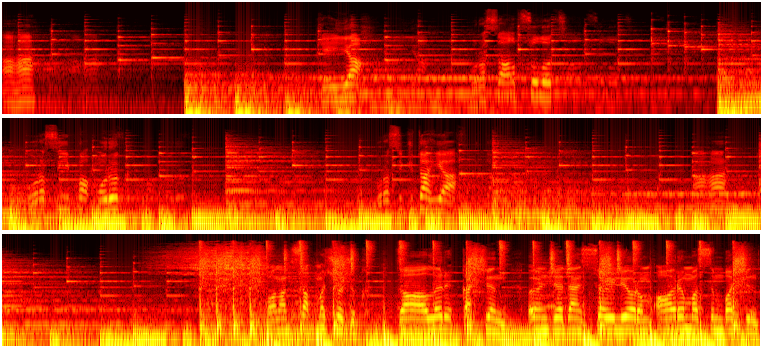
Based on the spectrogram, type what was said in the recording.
Aha. Geyyah. Burası Absolut. Burası hip hop moruk. Burası Kütahya. Aha. Bana diss atma çocuk Dağları kaçın Önceden söylüyorum ağrımasın başın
